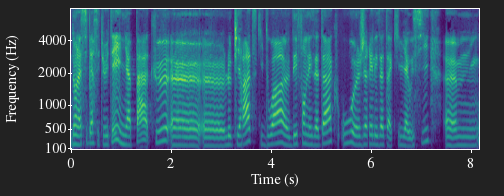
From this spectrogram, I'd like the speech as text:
Dans la cybersécurité, il n'y a pas que le pirate qui doit défendre les attaques ou gérer les Il y a aussi euh,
